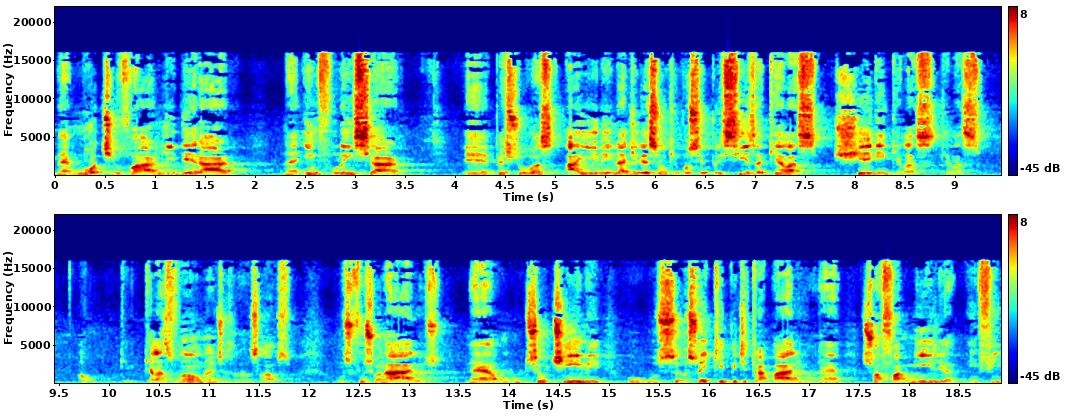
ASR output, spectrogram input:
né? motivar, liderar, né? influenciar é, pessoas a irem na direção que você precisa que elas cheguem, que elas, que elas, que elas vão, né? os, os funcionários, né? o seu time, o, o, a sua equipe de trabalho, né? sua família, enfim.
